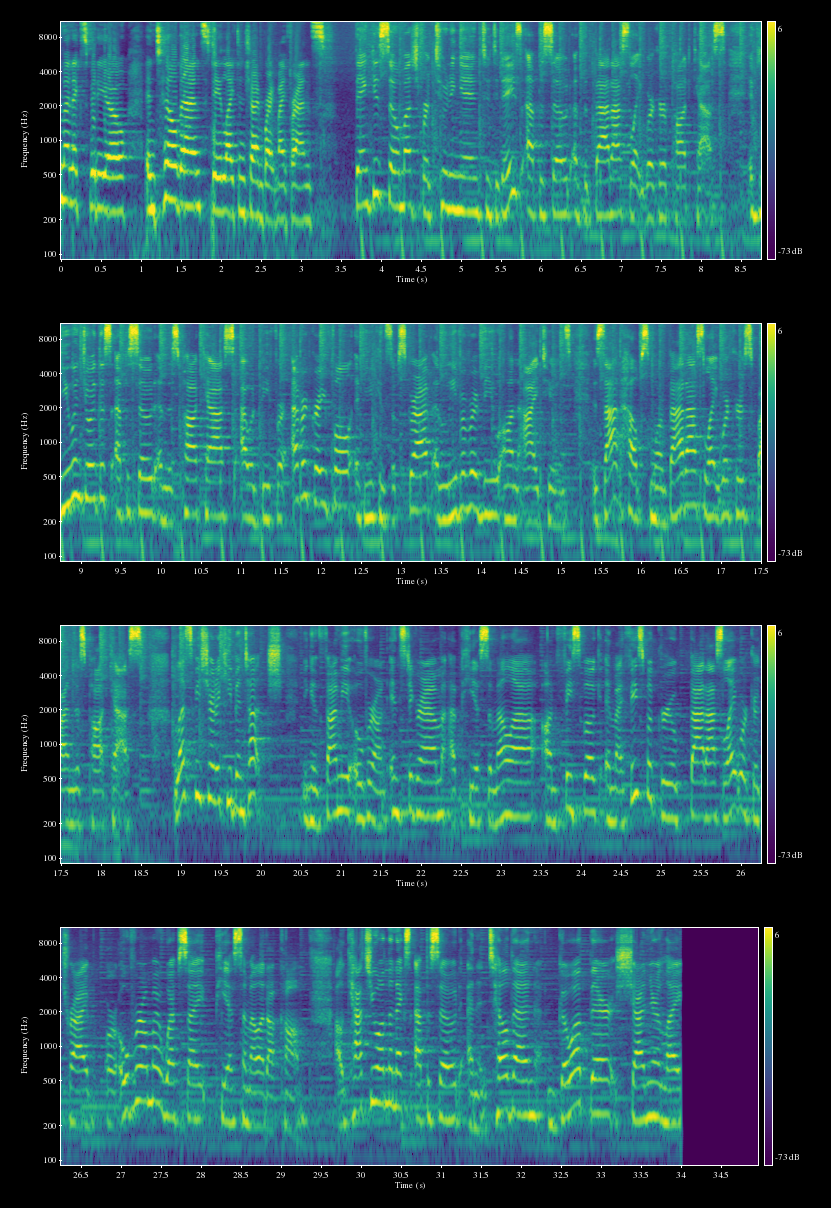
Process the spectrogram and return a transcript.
my next video. Until then, stay light and shine bright, my friends. Thank you so much for tuning in to today's episode of the Badass Lightworker podcast. If you enjoyed this episode and this podcast, I would be forever grateful if you can subscribe and leave a review on iTunes, as that helps more badass lightworkers find this podcast. Let's be sure to keep in touch. You can find me over on Instagram at PSMella, on Facebook in my Facebook group, Badass Lightworker Tribe, or over on my website, psmella.com. I'll catch you on the next episode, and until then, go out there, shine your light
